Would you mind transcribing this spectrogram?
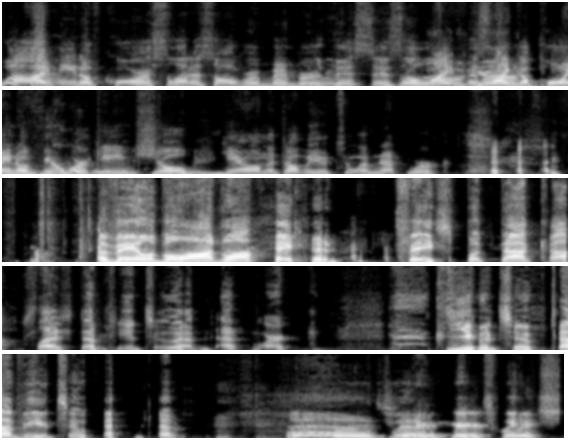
well, I mean, of course, let us all remember this is a Life is Like a Point of Viewer game show here on the W2M network. Available online at facebook.com slash W2M network. YouTube W2M network. Ah, Twitter, Twitch.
